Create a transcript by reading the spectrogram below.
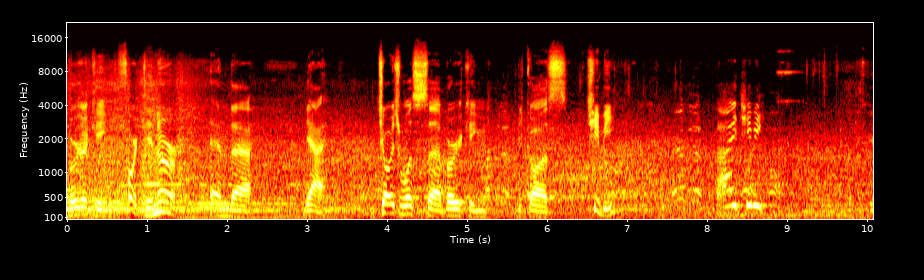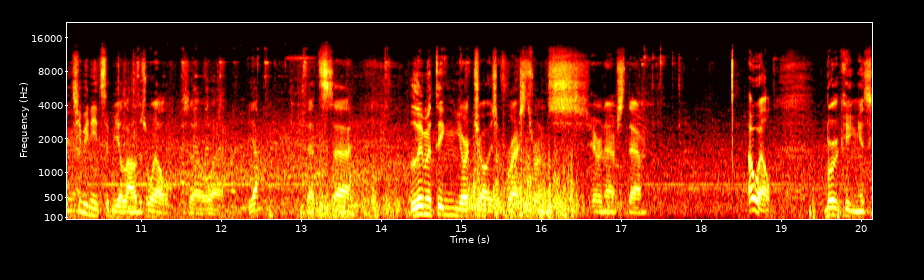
Burger King for dinner. And uh, yeah, choice was uh, Burger King because Chibi. Hi Chibi. Chibi needs to be allowed as well. So uh, yeah, that's uh, limiting your choice of restaurants here in Amsterdam. Oh well, Burger King is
